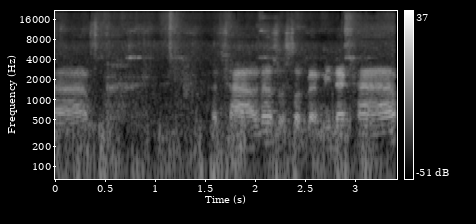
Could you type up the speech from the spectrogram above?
ครับเช้าหน้าสดๆแบบนี้นะครับ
